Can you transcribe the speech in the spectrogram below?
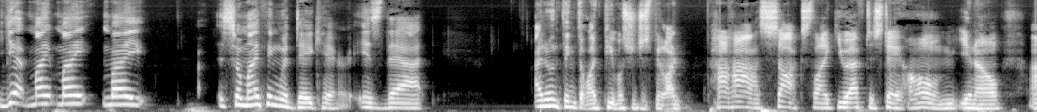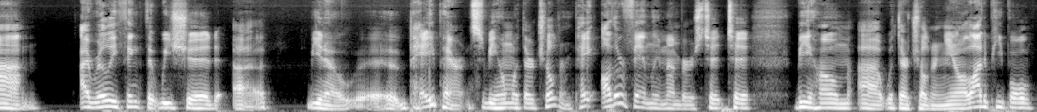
yeah, my my my so my thing with daycare is that I don't think that like people should just be like, haha, sucks, like you have to stay home, you know. Um, I really think that we should uh you know, uh, pay parents to be home with their children, pay other family members to to be home uh, with their children. You know, a lot of people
